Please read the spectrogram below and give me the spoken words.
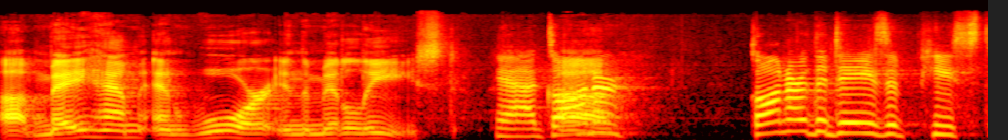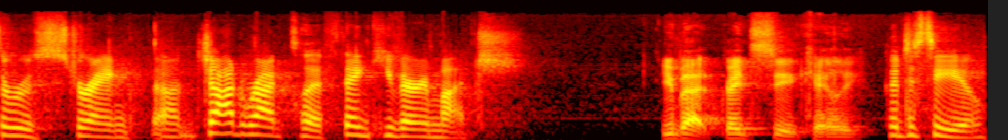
uh, mayhem and war in the Middle East. Yeah, gone are, uh, gone are the days of peace through strength. Uh, John Ratcliffe, thank you very much. You bet. Great to see you, Kayleigh. Good to see you.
